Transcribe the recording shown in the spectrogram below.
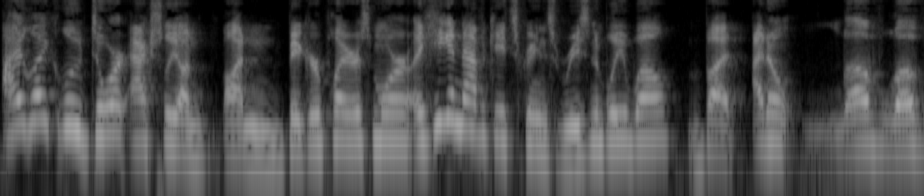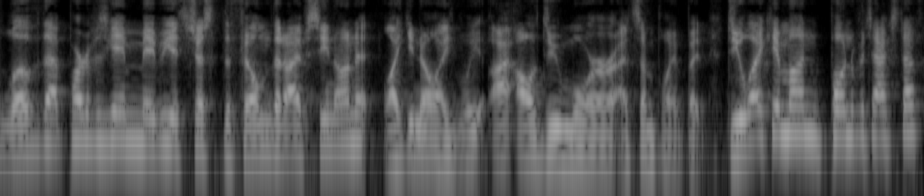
I like Lu Dort actually on on bigger players more. Like, he can navigate screens reasonably well, but I don't love love love that part of his game. Maybe it's just the film that I've seen on it. Like you know, like we, I, I'll do more at some point. But do you like him on point of attack stuff?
